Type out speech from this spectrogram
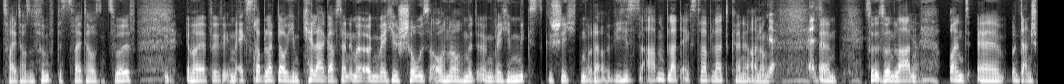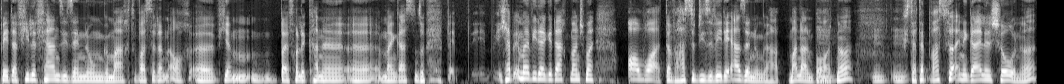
2005 bis 2012, immer im Extrablatt, glaube ich, im Keller gab es dann immer irgendwelche Shows auch noch mit irgendwelchen Mixed-Geschichten oder wie hieß es, Abendblatt, Extrablatt, keine Ahnung. Ja, also- ähm, so, so ein Laden. Und, äh, und dann später viele Fernsehsendungen gemacht. Du warst ja dann auch äh, hier bei Volle Kanne äh, mein Gast und so. Ich habe immer wieder gedacht manchmal, oh wow, da hast du diese WDR-Sendung gehabt, Mann an Bord, ne? Ich dachte, was für eine geile Show, ne?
